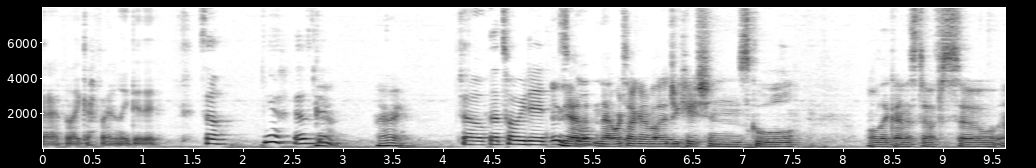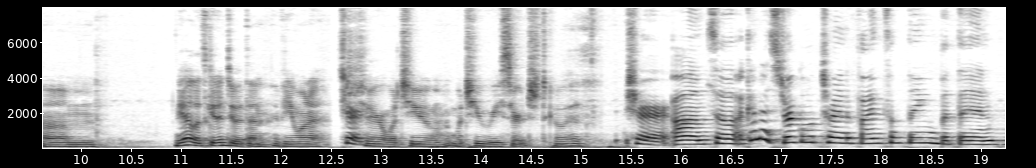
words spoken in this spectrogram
that I feel like I finally did it. So yeah, it was good. All right, So that's what we did. yeah. school. Now we're talking about education, school, all that kind of stuff. So um, yeah, let's get into it then. If you want to Sure. share what you what you researched, go ahead. Sure. Um, so I kind of struggled trying to find something, but then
